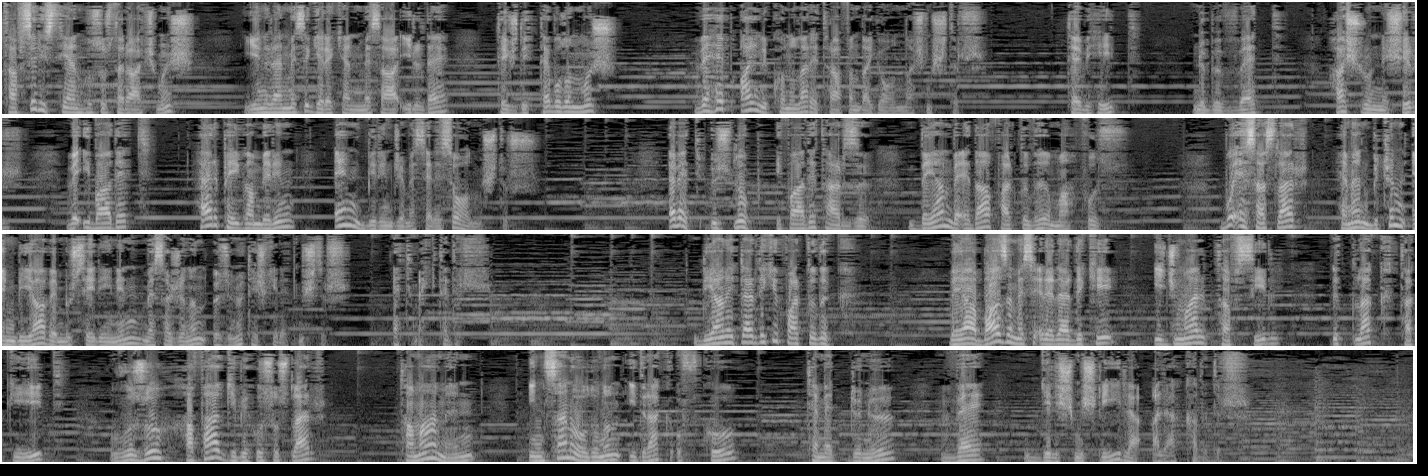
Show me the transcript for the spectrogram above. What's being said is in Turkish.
tafsir isteyen hususları açmış, yenilenmesi gereken mesailde tecditte bulunmuş ve hep aynı konular etrafında yoğunlaşmıştır. Tevhid, nübüvvet, haşrun neşir ve ibadet her peygamberin en birinci meselesi olmuştur. Evet, üslup, ifade tarzı, beyan ve eda farklılığı mahfuz. Bu esaslar hemen bütün enbiya ve mürselinin mesajının özünü teşkil etmiştir, etmektedir. Diyanetlerdeki farklılık veya bazı meselelerdeki icmal tafsil, ıtlak takyit, vuzu hafa gibi hususlar tamamen insanoğlunun idrak ufku temeddünü ve gelişmişliğiyle alakalıdır.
